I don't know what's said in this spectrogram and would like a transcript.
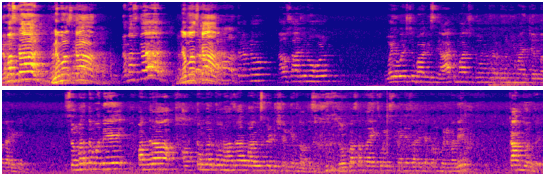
नमस्कार! नमस्कार! नमस्कार! नमस्कार! मित्रांनो नाव साजन ओहोळ वय वर्ष बावीस आहे. आठ मार्च दोन हजार दोन ही माझी जन्मतारीख आहे. समर्थमध्ये पंधरा ऑक्टोबर दोन हजार बावीस ला डिसिजन घेतला होता. जवळपास आता एकोणीस महिने झाले त्या कंपनीमध्ये काम करतोय.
